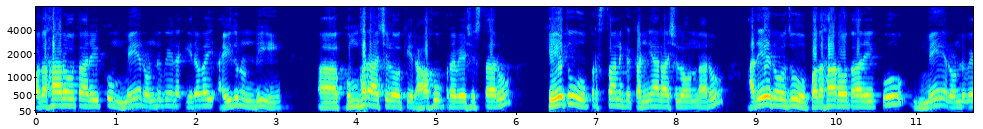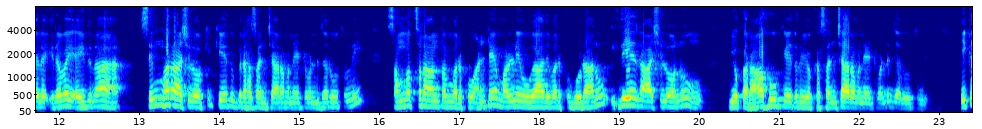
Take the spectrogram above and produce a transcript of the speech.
పదహారవ తారీఖు మే రెండు వేల ఇరవై ఐదు నుండి కుంభరాశిలోకి రాహు ప్రవేశిస్తారు. కేతు ప్రస్తుతానికి కన్యా రాశిలో ఉన్నారు. అదే రోజు పదహారవ తారీఖు మే రెండు వేల ఇరవై ఐదున సింహరాశిలోకి కేతు గ్రహ సంచారం అనేటువంటి జరుగుతుంది. సంవత్సరాంతం వరకు అంటే మళ్ళీ ఉగాది వరకు కూడాను ఇదే రాశిలోనూ ఈ యొక్క రాహు యొక్క సంచారం అనేటువంటి జరుగుతుంది. ఇక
